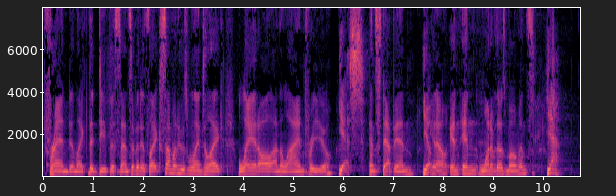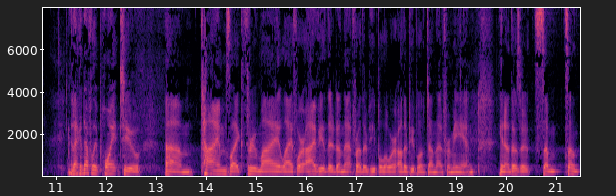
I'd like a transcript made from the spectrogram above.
friend in like the deepest sense of it, it's like someone who's willing to like lay it all on the line for you Yes. and step in. Yep. You know, in in one of those moments. Yeah. And I can definitely point to um, times like through my life where I've either done that for other people or other people have done that for me. And you know, those are some some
